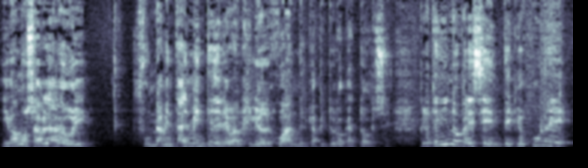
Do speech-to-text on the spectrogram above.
y vamos a hablar hoy fundamentalmente del Evangelio de Juan, del capítulo 14, pero teniendo presente que ocurre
